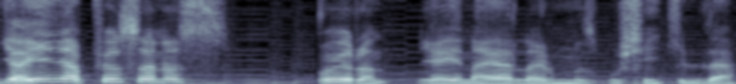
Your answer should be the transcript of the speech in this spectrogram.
yayın yapıyorsanız buyurun. Yayın ayarlarımız bu şekilde.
